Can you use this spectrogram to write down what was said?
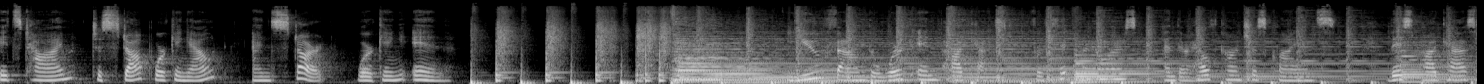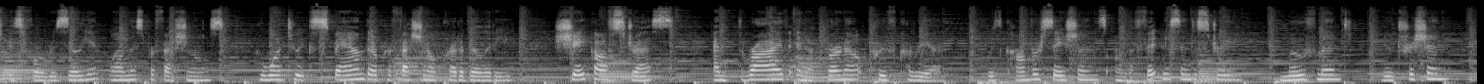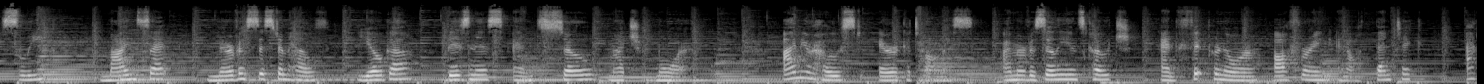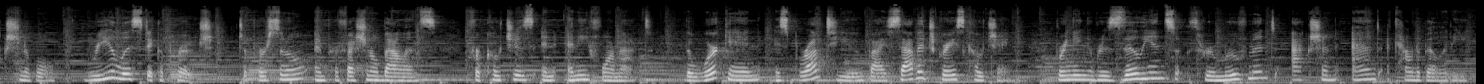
It's time to stop working out and start working in. You found the Work In podcast for fitpreneurs and their health conscious clients. This podcast is for resilient wellness professionals who want to expand their professional credibility, shake off stress, and thrive in a burnout proof career with conversations on the fitness industry, movement, nutrition, sleep, mindset, nervous system health, yoga, business, and so much more. I'm your host, Ericka Thomas. I'm a resilience coach and fitpreneur offering an authentic, actionable, realistic approach to personal and professional balance for coaches in any format. The Work In is brought to you by Savage Grace Coaching, bringing resilience through movement, action, and accountability.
